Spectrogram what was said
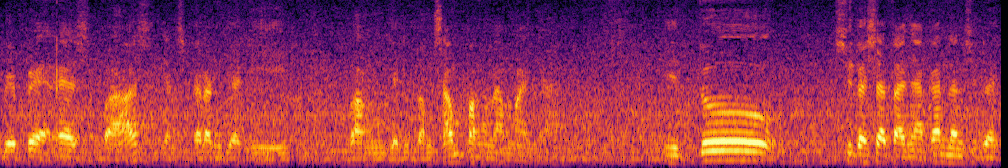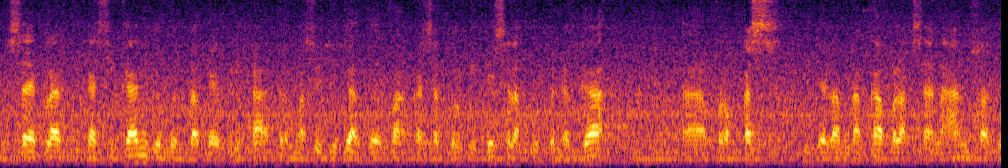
BPRS Bas yang sekarang jadi Bank jadi Bank Sampang namanya, itu sudah saya tanyakan dan sudah saya klarifikasikan ke berbagai pihak termasuk juga ke Pak Kasatul BP selaku penegak uh, prokes di dalam rangka pelaksanaan suatu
